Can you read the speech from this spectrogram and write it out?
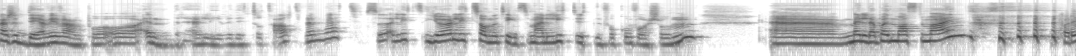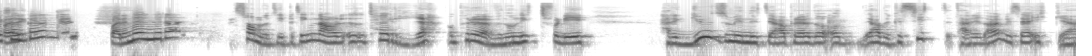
Kanskje det vil være med på å endre livet ditt totalt. Hvem vet? Så litt, gjør litt sånne ting som er litt utenfor komfortsonen. Eh, meld deg på en mastermind. For eksempel. Bare nevner det. Sånne type ting. Da, tørre å prøve noe nytt. Fordi herregud, så mye nytt jeg har prøvd. Og, og jeg hadde jo ikke sittet her i dag hvis jeg ikke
